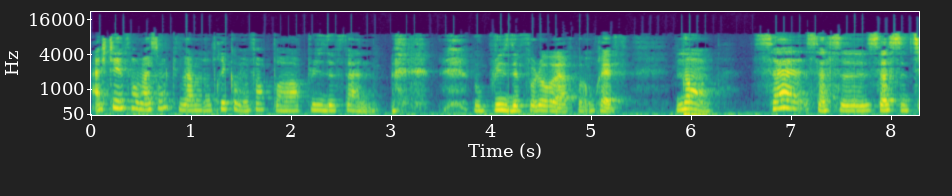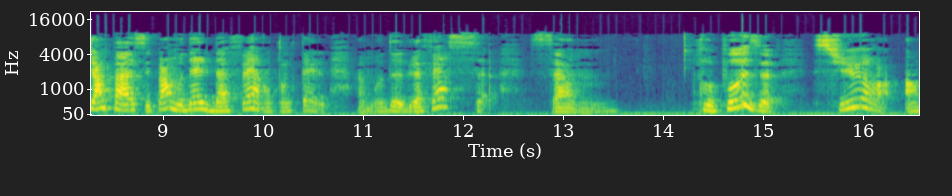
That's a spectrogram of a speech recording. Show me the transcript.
acheté une formation qui va montrer comment faire pour avoir plus de fans ou plus de followers. bref, non, ça, ça se, ça se tient pas. C'est pas un modèle d'affaires en tant que tel. Un modèle d'affaires, ça, ça euh, repose sur un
